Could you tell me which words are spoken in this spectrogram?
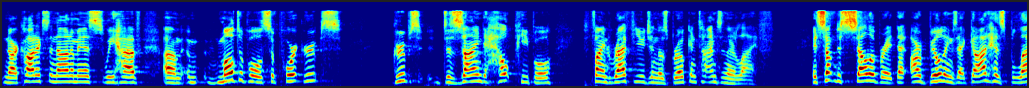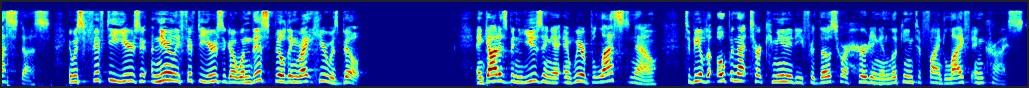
Narcotics Anonymous. We have um, multiple support groups, groups designed to help people find refuge in those broken times in their life. It's something to celebrate that our buildings, that God has blessed us. It was 50 years, nearly 50 years ago when this building right here was built. And God has been using it, and we are blessed now to be able to open that to our community for those who are hurting and looking to find life in Christ.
